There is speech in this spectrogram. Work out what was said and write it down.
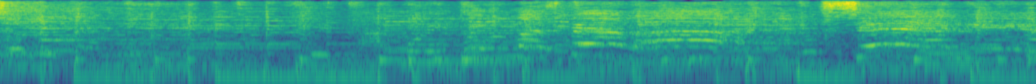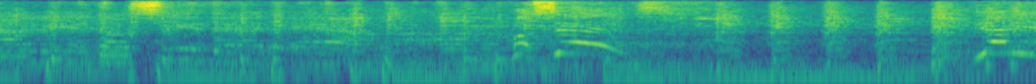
Quando pra mim, fica muito mais bela. Você é minha linda Cinderela. Vocês! E aí?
